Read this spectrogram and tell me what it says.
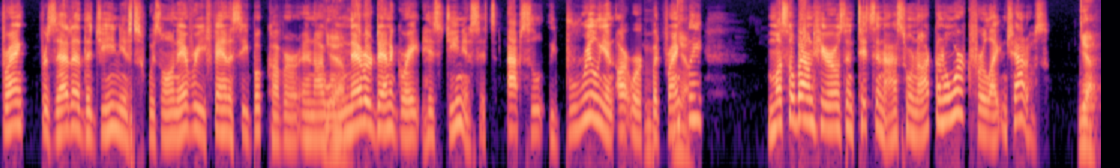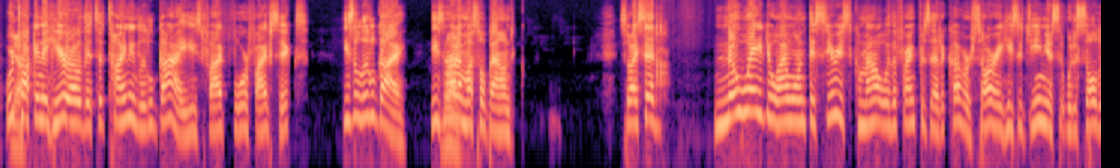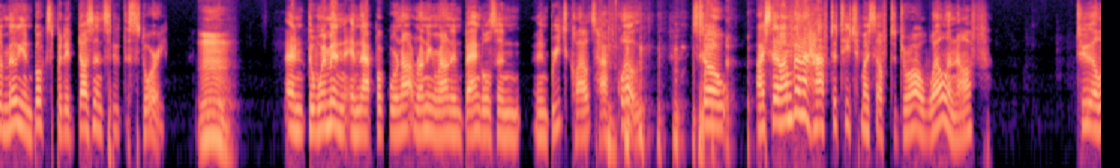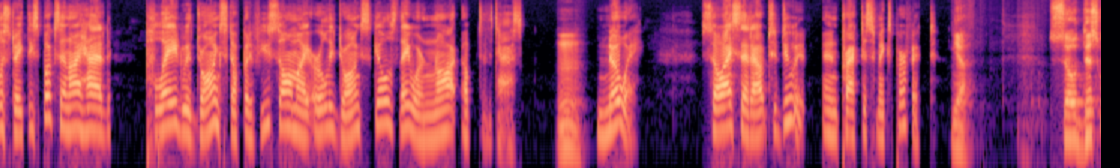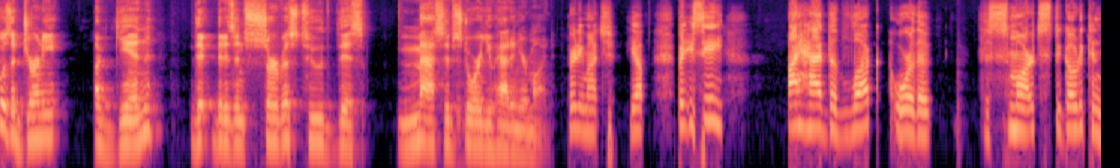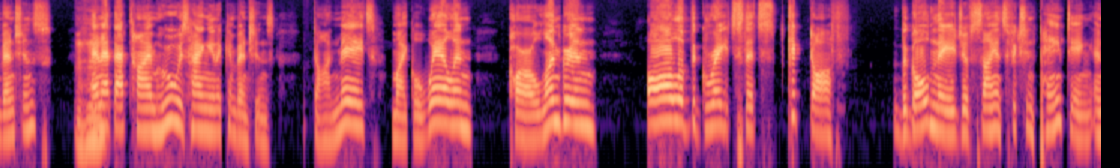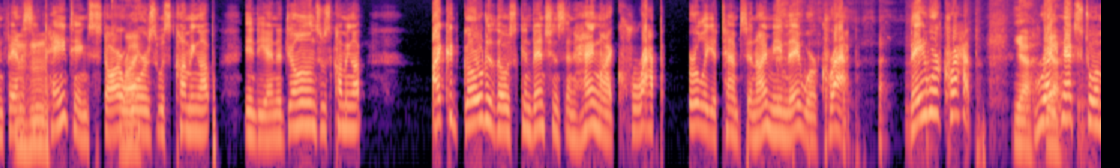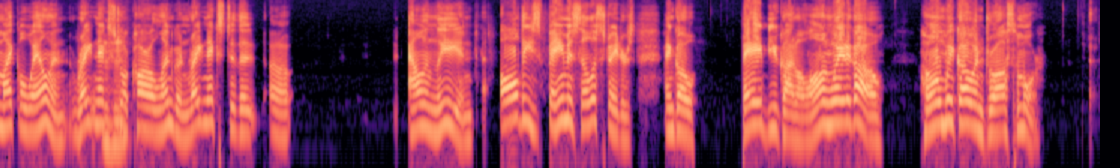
Frank Frazetta, the genius, was on every fantasy book cover, and I will yeah. never denigrate his genius. It's absolutely brilliant artwork, mm, but frankly, yeah. muscle-bound heroes and tits and ass were not going to work for light and shadows. Yeah, we're yeah. talking a hero that's a tiny little guy. He's five four, five six. He's a little guy. He's not a muscle bound. So I said, no way do I want this series to come out with a Frank Frazetta cover. Sorry, he's a genius. It would have sold a million books, but it doesn't suit the story. Mm. And the women in that book were not running around in bangles and, and breech clouts, half clothed. so I said, I'm going to have to teach myself to draw well enough to illustrate these books. And I had played with drawing stuff, but if you saw my early drawing skills, they were not up to the task. Mm. No way. So I set out to do it, and practice makes perfect. Yeah. So this was a journey again that that is in service to this massive story you had in your mind. Pretty much. Yep. But you see, I had the luck or the the smarts to go to conventions Mm-hmm. And at that time, who was hanging at conventions? Don Maitz, Michael Whelan, Carl Lundgren, all of the greats that kicked off the golden age of science fiction painting and fantasy mm-hmm. painting. Star right. Wars was coming up, Indiana Jones was coming up. I could go to those conventions and hang my crap early attempts, and I mean they were crap. They were crap. Yeah. Right yeah. next to a Michael Whelan, right next to Mhm. a Carl Lundgren, right next to the uh, Alan Lee and all these famous illustrators, and go, babe, you got a long way to go. Home we go and draw some more.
